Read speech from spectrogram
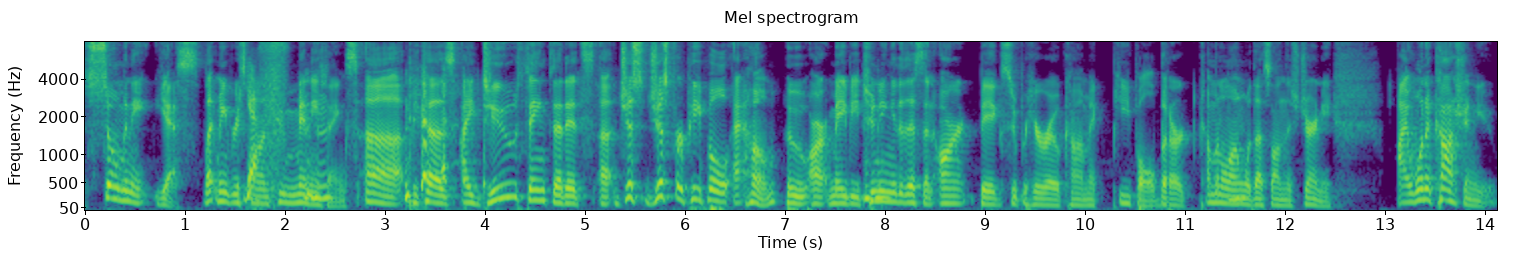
so many yes. Let me respond Yes. to many Mhm. things uh, because I do think that it's uh, just just for people at home who are maybe Mm-hmm. tuning into this and aren't big superhero comic people but are coming along Mhm. with us on this journey. I want to caution you.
